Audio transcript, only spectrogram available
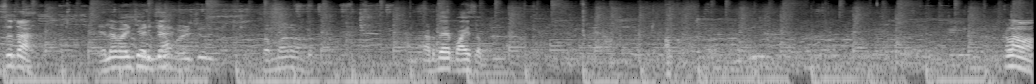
അസുട്ടാ എല്ലാം വഴിച്ച് സമ്മാനമുണ്ട്. അടുത്ത പായസം. കൊള്ളാമോ?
